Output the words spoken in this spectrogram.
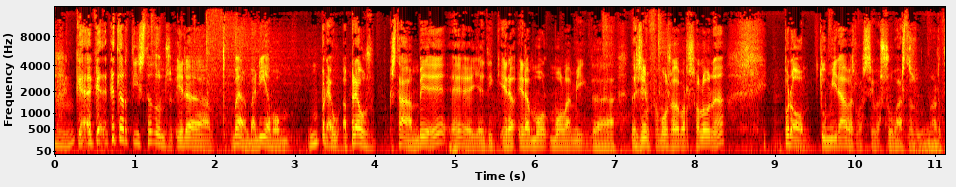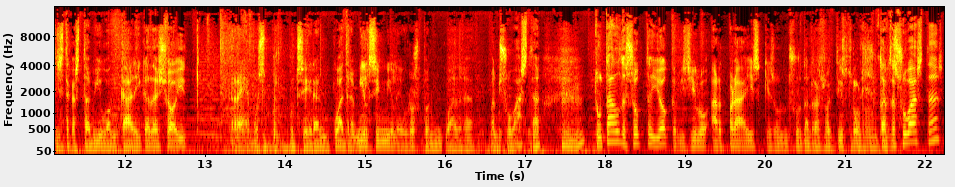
Mm. Que, aquest, aquest artista, doncs, era... Bueno, venia a, bon, un preu, a preus que estaven bé, eh? ja dic, era, era molt, molt amic de, de gent famosa de Barcelona, però tu miraves les seves subhastes, un artista que està viu encara i que d'això, i res, doncs, potser eren 4.000, 5.000 euros per un quadre en subhasta. Mm -hmm. Total, de sobte jo, que vigilo Art Price, que és on surten reflectits tots els resultats de subhastes,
